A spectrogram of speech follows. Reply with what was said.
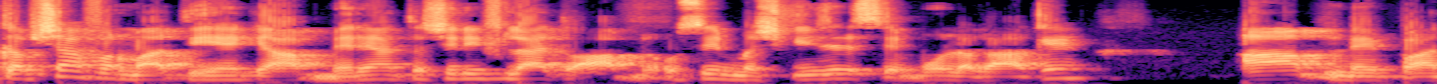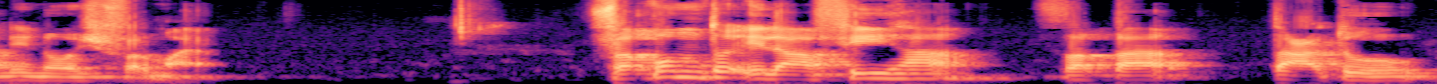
کبشا فرماتی ہے کہ آپ میرے یہاں تشریف لائے تو آپ نے اسی مشکیزے سے منہ لگا کے آپ نے پانی نوش فرمایا۔ فقم تو الافیہ فقا تاتو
